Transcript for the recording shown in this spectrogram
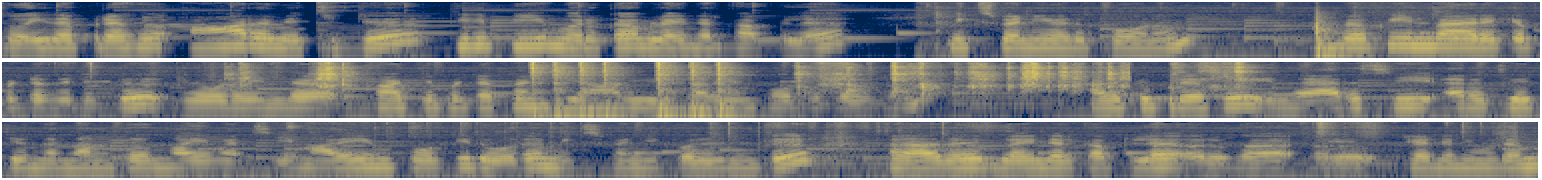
ஸோ இதை பிறகு ஆற வச்சுட்டு திருப்பியும் ஒருக்கா பிளைண்டர் காப்பில் மிக்ஸ் பண்ணி எடுக்கணும். இப்போ கீன்பாய் அரைக்கப்பட்டது இருக்குது இதோட இந்த காய்ச்சப்பட்ட கஞ்சி ஆறி இருக்கு போட்டு போட்டுக்கொள்கிறேன் அதுக்கு பிறகு இந்த அரிசி அரைச்சி வச்சுருந்த அந்த வெங்காயம் அரிசியும் அதையும் போட்டு இதோட மிக்ஸ் பண்ணி கொண்டு அதாவது பிளைண்டர் கப்பில் ஒரு ஒரு ரெண்டு நிமிடம்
